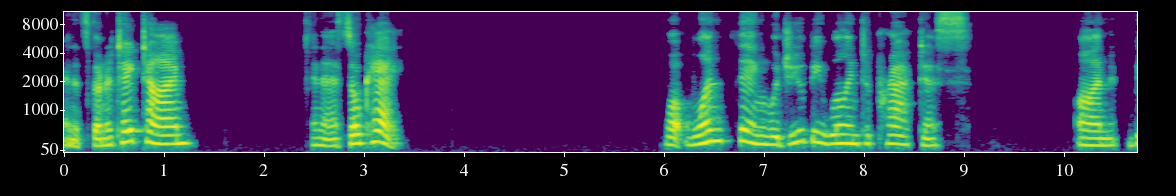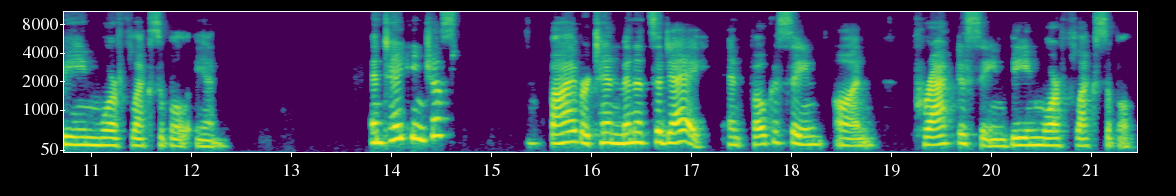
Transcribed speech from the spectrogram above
And it's going to take time, and that's okay. What one thing would you be willing to practice on being more flexible in? And taking just five or 10 minutes a day and focusing on practicing being more flexible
